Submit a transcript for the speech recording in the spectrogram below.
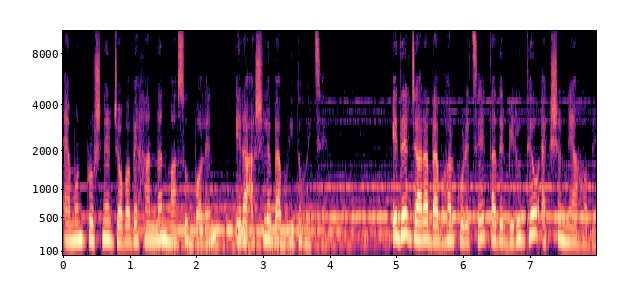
এমন প্রশ্নের জবাবে হান্নান মাসুদ বলেন, এরা আসলে ব্যবহৃত হয়েছে। এদের যারা ব্যবহার করেছে, তাদের বিরুদ্ধেও অ্যাকশন নেওয়া হবে।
